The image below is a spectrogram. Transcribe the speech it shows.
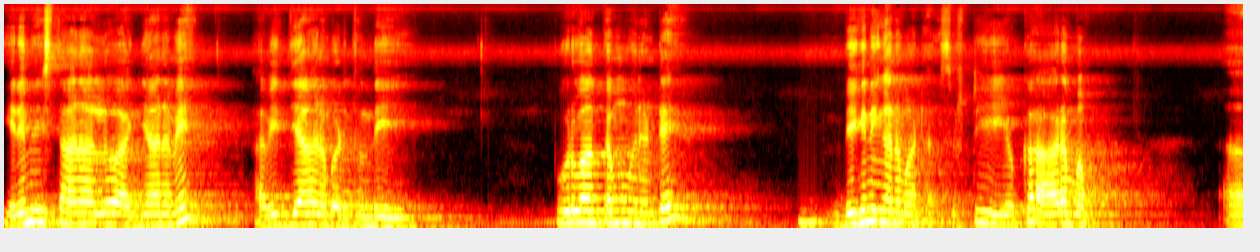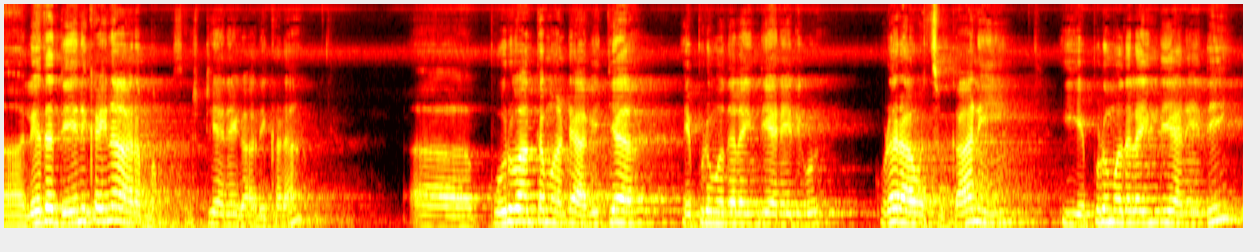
ఎనిమిది స్థానాల్లో అజ్ఞానమే అవిద్య అనబడుతుంది. పూర్వాంతము అని అంటే బిగినింగ్ అన్నమాట సృష్టి యొక్క ఆరంభం. లేదా దేనికైనా ఆరంభం. సృష్టి అనే కాదు ఇక్కడ. ఆ, పూర్వాంతం అంటే అవిద్య ఎప్పుడు మొదలైంది అనేది కూడా రావచ్చు. కానీ ఈ ఎప్పుడు మొదలైంది అనేది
